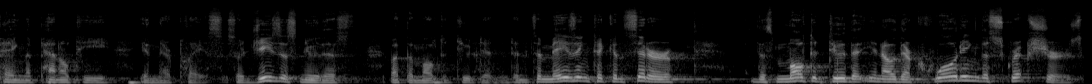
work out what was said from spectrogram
paying the penalty in their place. So Jesus knew this, but the multitude didn't. And it's amazing to consider this multitude that, you know, they're quoting the scriptures,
